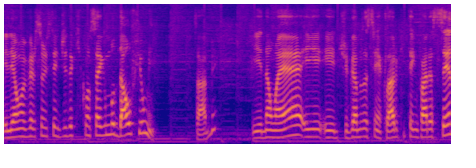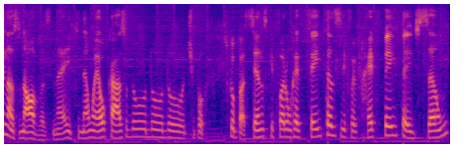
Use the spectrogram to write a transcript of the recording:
Ele é uma versão estendida que consegue mudar o filme, sabe? E não é. E, e, digamos assim, é claro que tem várias cenas novas, né? E que não é o caso do, do, do, Tipo, desculpa, cenas que foram refeitas e foi refeita a edição,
